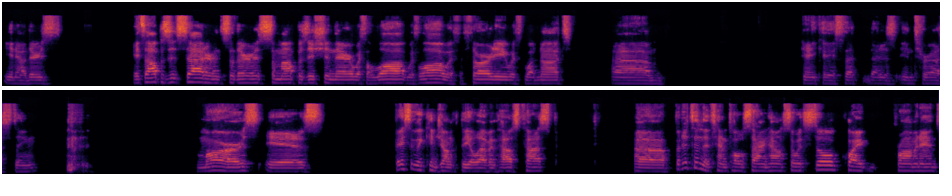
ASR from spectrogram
you know, there's, it's opposite Saturn. So there is some opposition there with a law, with law, with authority, with whatnot. Um, in any case, that, that is interesting. Mars is basically conjunct the 11th house cusp. Uh, but it's in the 10th whole sign house, so it's still quite prominent.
